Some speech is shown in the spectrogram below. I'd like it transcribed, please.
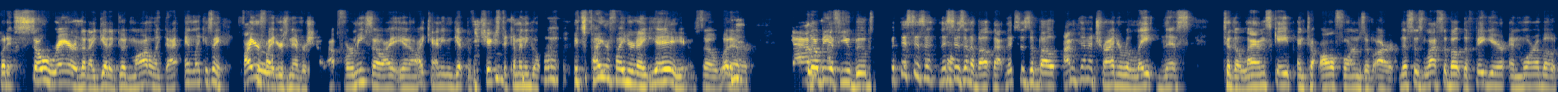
but it's so rare that I get a good model like that. And like I say, firefighters never show up for me. So I, you know, I can't even get the chicks to come in and go, oh, it's firefighter night. Yay. So whatever. Yeah, there'll be a few boobs, but this isn't this isn't about that. This is about I'm gonna try to relate this to the landscape and to all forms of art. This is less about the figure and more about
